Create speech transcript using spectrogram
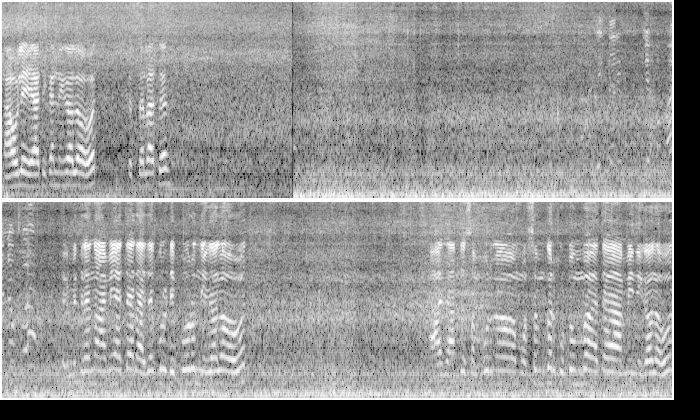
नावले या ठिकाणी निघालो आहोत. तर चला तर. तर मित्रांनो आम्ही आता राजापूर डेपोवरून निघालो आहोत आज आमचं संपूर्ण मोसमकर कुटुंब आता आम्ही निघालो आहोत.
